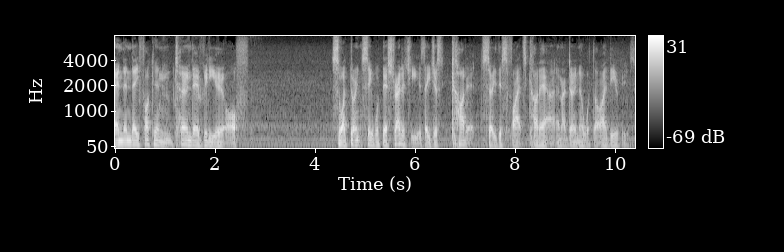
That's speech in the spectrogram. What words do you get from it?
and then they fucking turn their video off. So I don't see what their strategy is. They just cut it, so this fight's cut out, and I don't know what the idea is.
